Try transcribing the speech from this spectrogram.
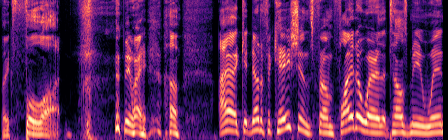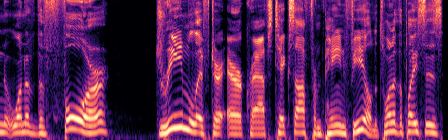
like full on. anyway, um, I get notifications from FlightAware that tells me when one of the four Dreamlifter aircrafts takes off from Paine Field. It's one of the places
